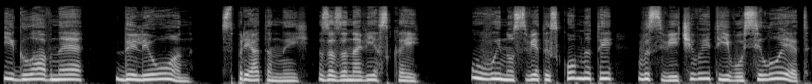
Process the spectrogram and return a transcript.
и, главное, Делеон, спрятанный за занавеской – Увы, но свет из комнаты высвечивает его силуэт.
